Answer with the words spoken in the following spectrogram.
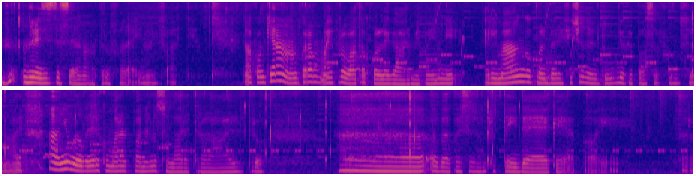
Non esistesse la notte, lo farei, no, infatti. No, con Chiara non ho ancora mai provato a collegarmi, quindi rimango col beneficio del dubbio che possa funzionare. Ah, io volevo vedere com'era il pannello solare, tra l'altro. Uh, vabbè, queste sono tutte idee che poi farò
